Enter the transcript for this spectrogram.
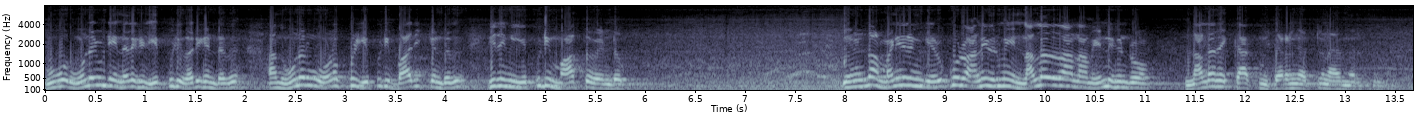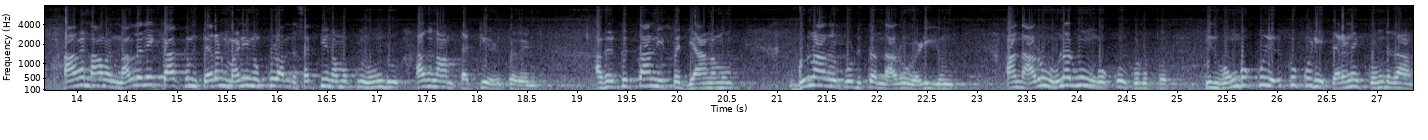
ஒவ்வொரு உணர்வுடைய நிலைகள் எப்படி வருகின்றது அந்த உணர்வு உனக்குள் எப்படி பாதிக்கின்றது இதை நீ எப்படி மாற்ற வேண்டும்? ஏனென்றால் மனிதர்கள் இருக்கிற அனைவருமே நல்லதுதான் நாம் எண்ணுகின்றோம். நல்லதை காக்கும் திறன் அற்று நாம் இருக்கிறோம். ஆக நாம் நல்லதை காக்கும் திறன் மனிதனுக்குள் அந்த சக்தி நமக்குள் உண்டு. அது நாம் தட்டி எழுப்ப வேண்டும். அதற்குத்தான் இப்போ தியானமும். குருநாதர் கொடுத்த அந்த அருள் வழியும். அந்த அருள் உணர்வும் உங்களுக்குள் கொடுக்கும் இது உங்களுக்குள் இருக்கக்கூடிய திறனை கொண்டுதான்.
